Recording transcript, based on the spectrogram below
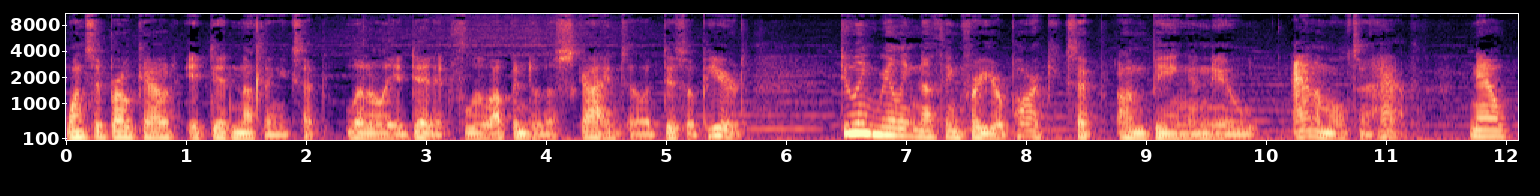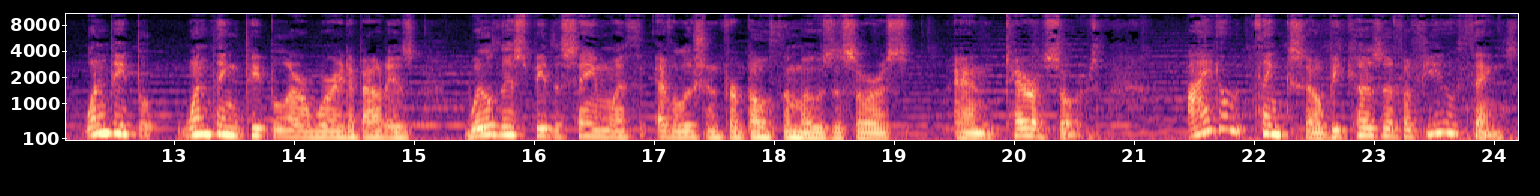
once it broke out, it did nothing except literally it did. It flew up into the sky until it disappeared, doing really nothing for your park except um, being a new animal to have. Now, one people, one thing people are worried about is, will this be the same with evolution for both the Mosasaurus and Pterosaurs? I don't think so because of a few things.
